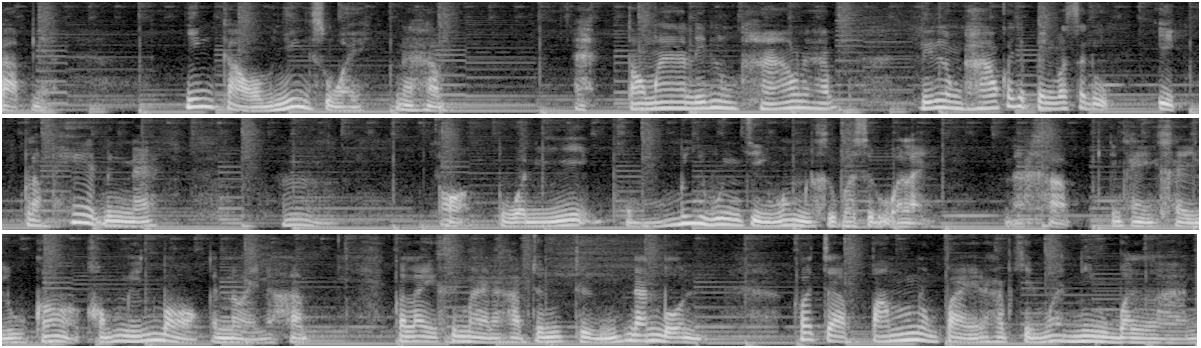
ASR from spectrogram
กลับเนี่ยยิ่งเก่ามันยิ่งสวยนะครับอะต่อมาลิ้นรองเท้านะครับ ลิ้นรองเท้าก็จะเป็นวัสดุอีกประเภทหนึ่งนะอืมอ๋อตัวนี้ผมไม่รู้จริงๆว่ามันคือวัสดุอะไร นะครับยังใครใครรู้ก็คอมเมนต์บอกกันหน่อยนะครับ ก็ไล่ขึ้นมานะครับ จนถึงด้านบน ก็จะปั๊มลงไปนะครับ เขียนว่า New Balance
